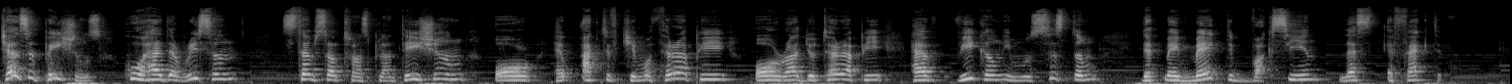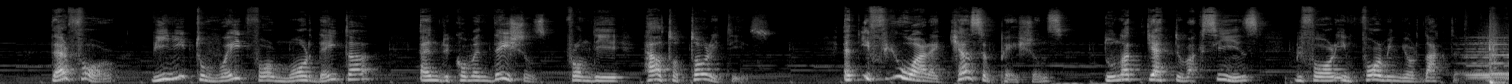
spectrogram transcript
Cancer patients who had a recent stem cell transplantation or have active chemotherapy or radiotherapy have weakened immune system that may make the vaccine less effective. Therefore, we need to wait for more data and recommendations from the health authorities. And if you are a cancer patient, do not get the vaccines before informing your doctor.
